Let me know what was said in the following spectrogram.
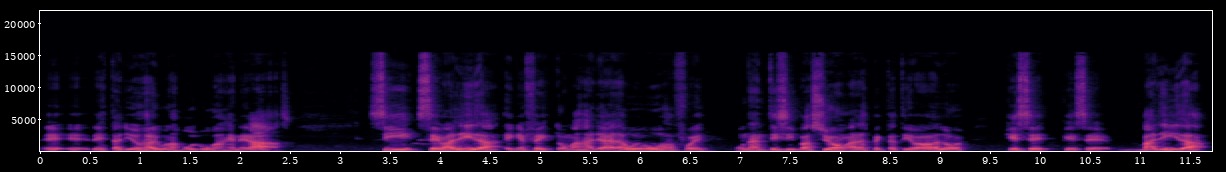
eh, eh, de estallidos de algunas burbujas generadas. Si se valida, en efecto, más allá de la burbuja, fue una anticipación a la expectativa de valor que se, que se valida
